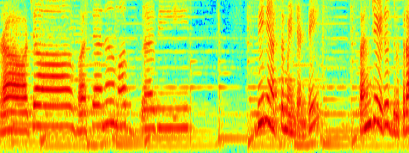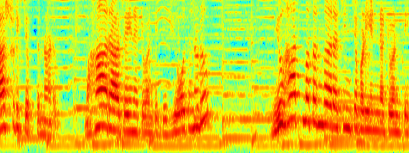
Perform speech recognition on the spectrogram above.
రాజా వచనమబ్రవీత్ దీని అర్థం ఏంటంటే సంజయుడు ధృతరాష్ట్రుడికి చెప్తున్నాడు మహారాజైనటువంటి దుర్యోధనుడు వ్యూహాత్మకంగా రచించబడి ఉన్నటువంటి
